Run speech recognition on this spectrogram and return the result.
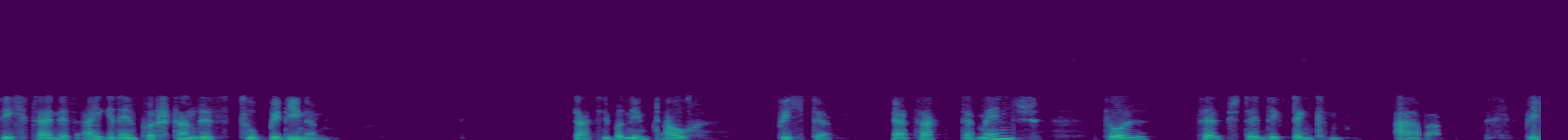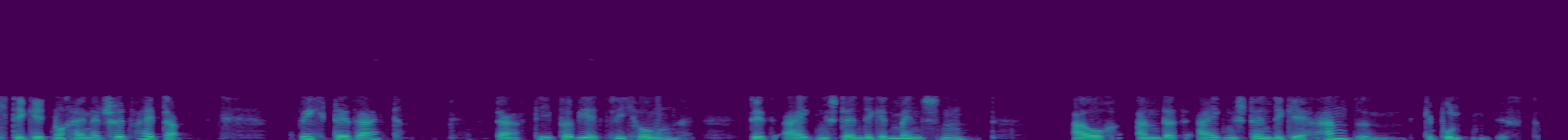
sich seines eigenen Verstandes zu bedienen. Das übernimmt auch Fichte. Er sagt, der Mensch soll selbstständig denken. Aber Fichte geht noch einen Schritt weiter. Fichte sagt, dass die Verwirklichung des eigenständigen Menschen auch an das eigenständige Handeln gebunden ist.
